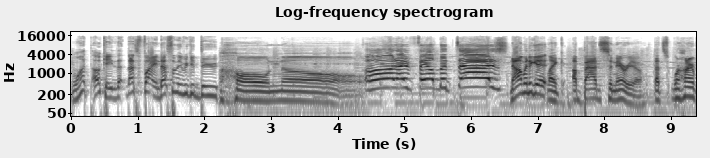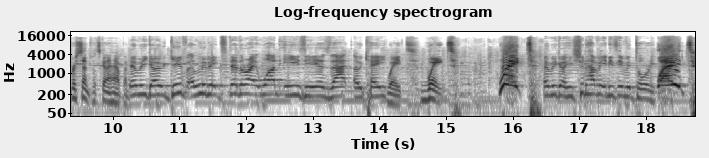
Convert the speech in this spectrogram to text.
What? Okay, th that's fine. That's something we could do. Oh, no. Oh, and I failed the test. Now I'm going to get, like, a bad scenario. That's 100% what's going to happen. There we go. Give Linux netherite one. Easy as that. Okay. Wait. Wait. Wait! There we go. He should have it in his inventory. Wait!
